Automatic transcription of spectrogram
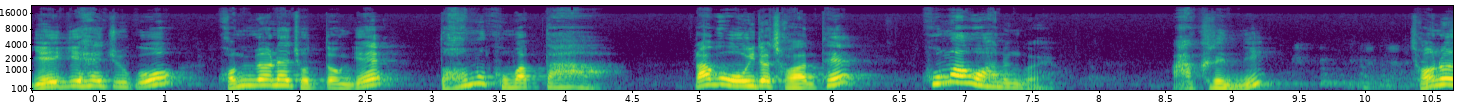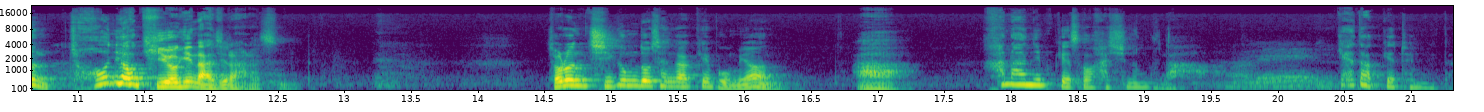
얘기해주고 권면해줬던 게 너무 고맙다 라고 오히려 저한테 고마워하는 거예요. 아 그랬니? 저는 전혀 기억이 나질 않았습니다. 저는 지금도 생각해 보면 아 하나님께서 하시는구나 깨닫게 됩니다.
